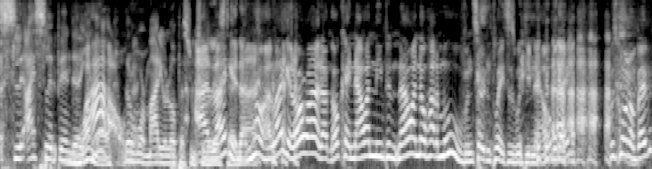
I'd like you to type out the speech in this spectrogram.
sli- I slip into you Wow. know a little more Mario Lopez from Chula I like Vista, it. and, uh, No, I like it. All right. I'm, okay, now I need to. Now I know how to move in certain places with you. Now, okay. What's going on, baby?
